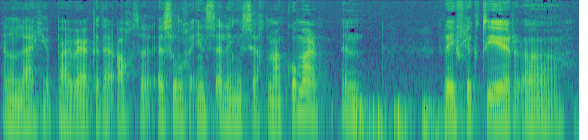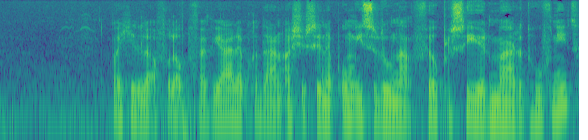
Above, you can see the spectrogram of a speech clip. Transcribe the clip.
En dan laat je een paar werken daarachter. En sommige instellingen zeggen maar kom maar en reflecteer wat je de afgelopen vijf jaar hebt gedaan. Als je zin hebt om iets te doen, nou, veel plezier, maar dat hoeft niet.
